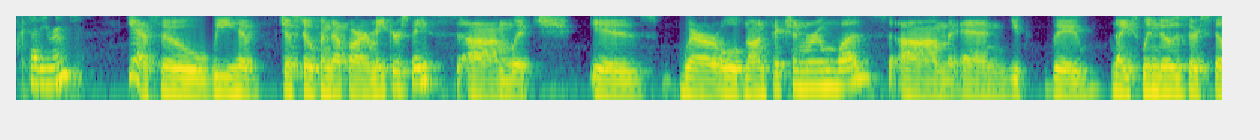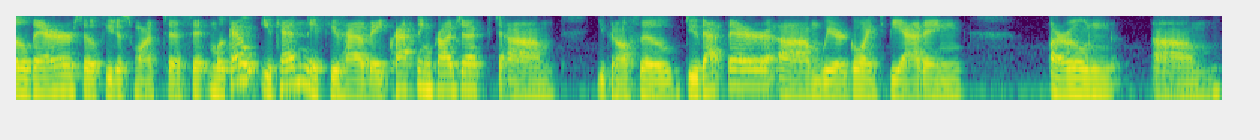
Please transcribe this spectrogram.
study rooms? Yeah, so we have just opened up our makerspace, um, which is where our old nonfiction room was, um, and you the nice windows are still there. So if you just want to sit and look out, you can. If you have a crafting project, um, you can also do that there. Um, we are going to be adding our own um,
